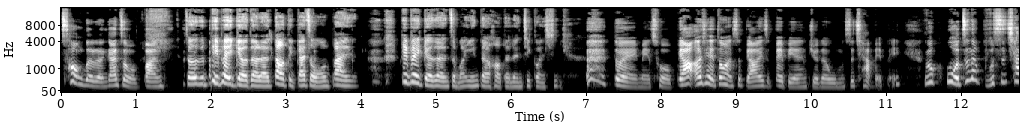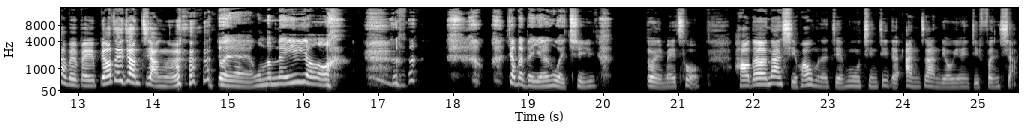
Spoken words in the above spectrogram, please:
冲的人该怎么办？就是匹配给的人到底该怎么办？匹配给的人怎么赢得好的人际关系？对，没错，不要，而且重点是不要一直被别人觉得我们是恰北北。如果我真的不是恰北北，不要再这样讲了。对，我们没有，恰北北也很委屈。对，没错。好的，那喜欢我们的节目，请记得按赞、留言以及分享。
